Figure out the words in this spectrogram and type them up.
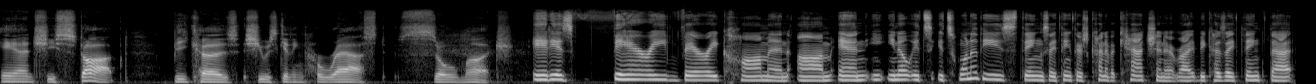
and she stopped because she was getting harassed so much. It is very very common um, and you know it's it's one of these things i think there's kind of a catch in it right because i think that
